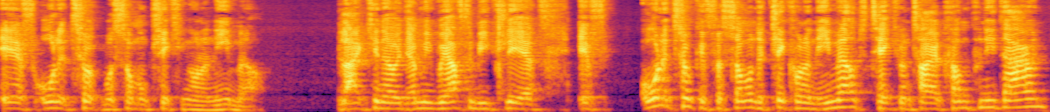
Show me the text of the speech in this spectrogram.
if all it took was someone clicking on an email. Like, you know, I mean, we have to be clear. If all it took is for someone to click on an email to take your entire company down.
